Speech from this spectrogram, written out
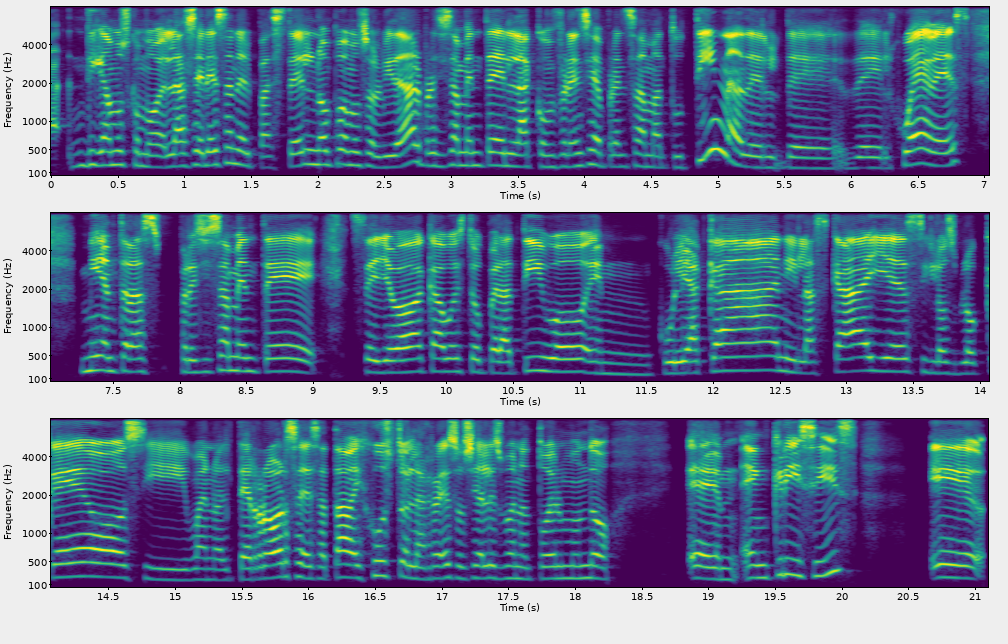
ah, Digamos, como la cereza en el pastel, no podemos olvidar, precisamente en la conferencia de prensa matutina del, de- del jueves, mientras precisamente se llevaba a cabo este operativo en Culiacán y las calles y los bloqueos y bueno, el terror se desataba y justo en las redes sociales, bueno, todo el mundo eh, en crisis. Eh,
